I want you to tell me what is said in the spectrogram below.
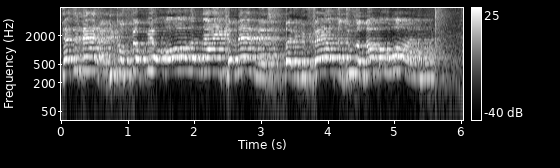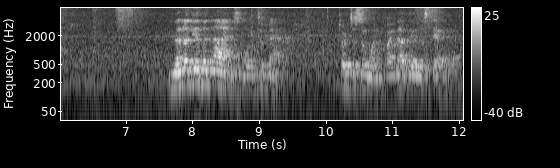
doesn't matter. You can fulfill all the nine commandments, but if you fail to do the number one, none of the other nine is going to matter. Turn to someone and find out they understand that.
